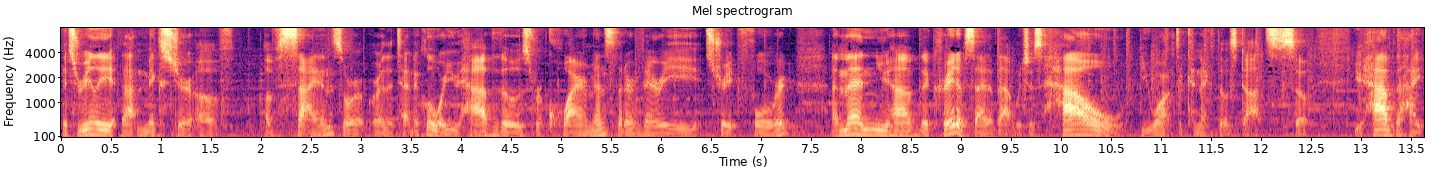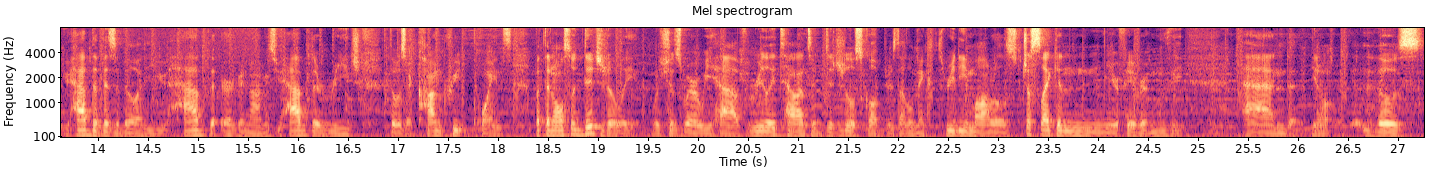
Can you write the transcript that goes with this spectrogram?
It's really that mixture of of science or, or the technical where you have those requirements that are very straightforward. And then you have the creative side of that which is how you want to connect those dots. So you have the height, you have the visibility, you have the ergonomics, you have the reach, those are concrete points, but then also digitally, which is where we have really talented digital sculptors that will make 3D models just like in your favorite movie and you know those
